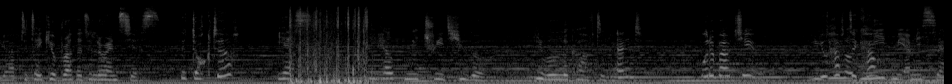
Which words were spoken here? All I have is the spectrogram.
you have to take your brother to Laurentius. The doctor? Yes, he helped me treat Hugo. He will look after you. And what about you? You, you have do to not come. need me, Amicia.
